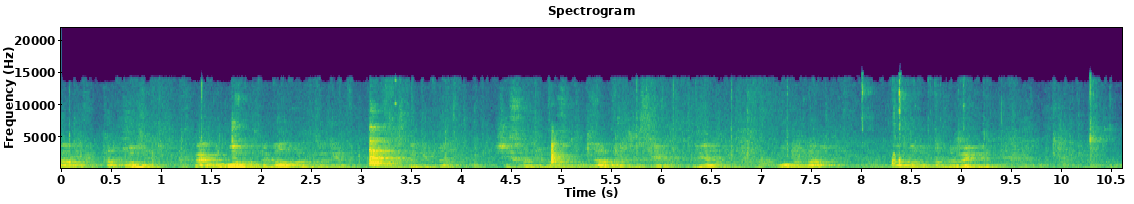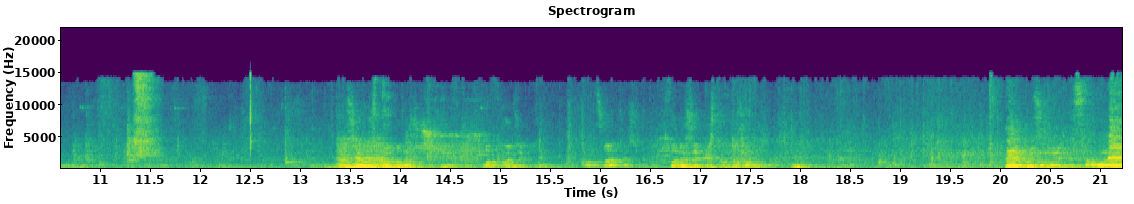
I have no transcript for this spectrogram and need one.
рассказывал о том, как бы он продвигал французин с каким-то 6 років досвіду. да, 6 лет опыта работы в продвижении. Все достают ручечки, блокнотики, под запись. Что не записано, то забудь. Дякую за моє представлення.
